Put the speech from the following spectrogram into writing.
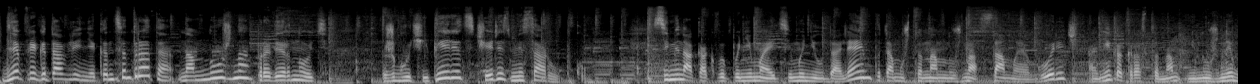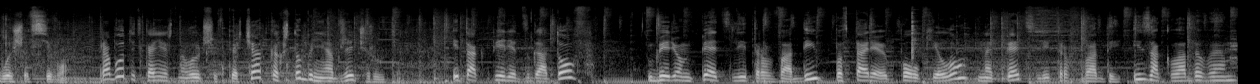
Для приготовления концентрата нам нужно провернуть жгучий перец через мясорубку. Семена, как вы понимаете, мы не удаляем, потому что нам нужна самая горечь. Они как раз-то нам и нужны больше всего. Работать, конечно, лучше в перчатках, чтобы не обжечь руки. Итак, перец готов. Берем 5 литров воды, повторяю, полкило на 5 литров воды. И закладываем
